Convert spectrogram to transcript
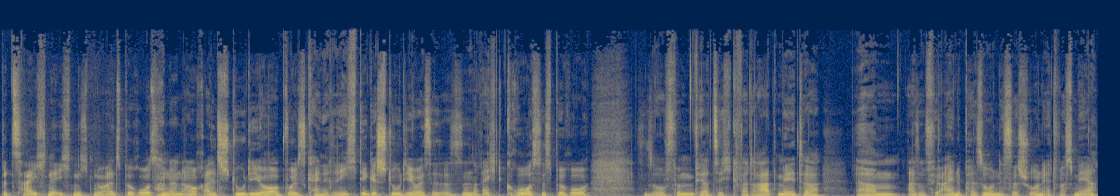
bezeichne ich nicht nur als Büro, sondern auch als Studio, obwohl es kein richtiges Studio ist. Es ist ein recht großes Büro, so 45 Quadratmeter. Ähm, also für eine Person ist das schon etwas mehr.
